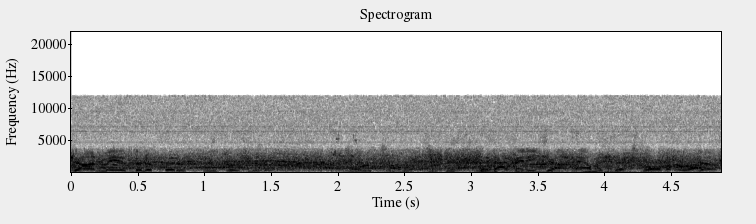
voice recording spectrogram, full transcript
John may have been a better free throw shooter. There's not many John Havliceks rolling around. No.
